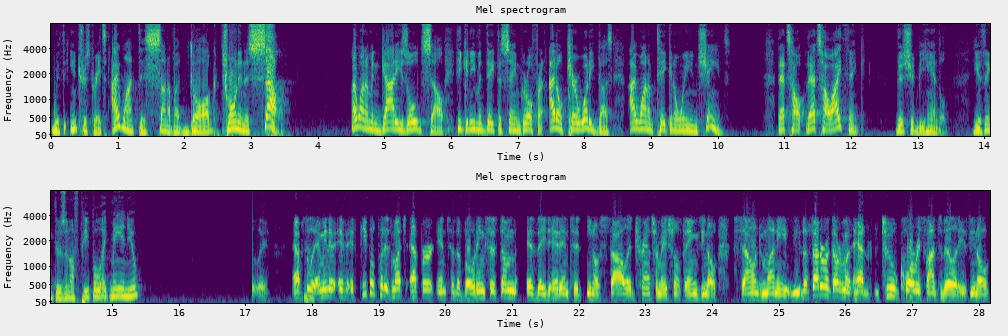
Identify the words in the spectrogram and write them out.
with interest rates. I want this son of a dog thrown in a cell I want him in Gotti's old cell. He can even date the same girlfriend. I don't care what he does. I want him taken away in chains. That's how that's how I think this should be handled. You think there's enough people like me and you? Absolutely. Absolutely. I mean, if, if people put as much effort into the voting system as they did into, you know, solid transformational things, you know, sound money, the federal government had two core responsibilities, you know,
